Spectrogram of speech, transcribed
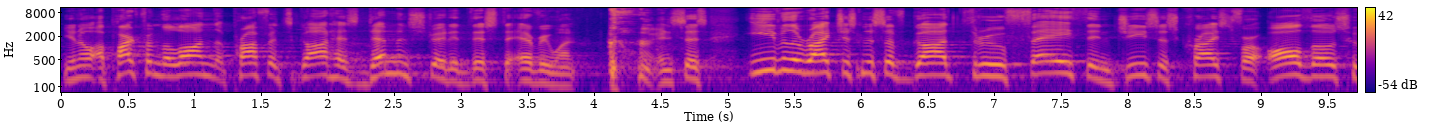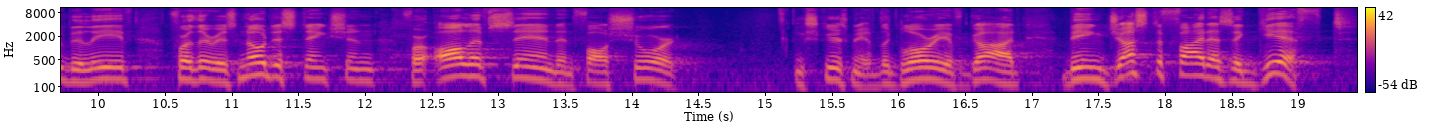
You know, apart from the law and the prophets, God has demonstrated this to everyone. and he says, even the righteousness of God through faith in Jesus Christ for all those who believe, for there is no distinction, for all have sinned and fall short, excuse me, of the glory of God, being justified as a gift,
